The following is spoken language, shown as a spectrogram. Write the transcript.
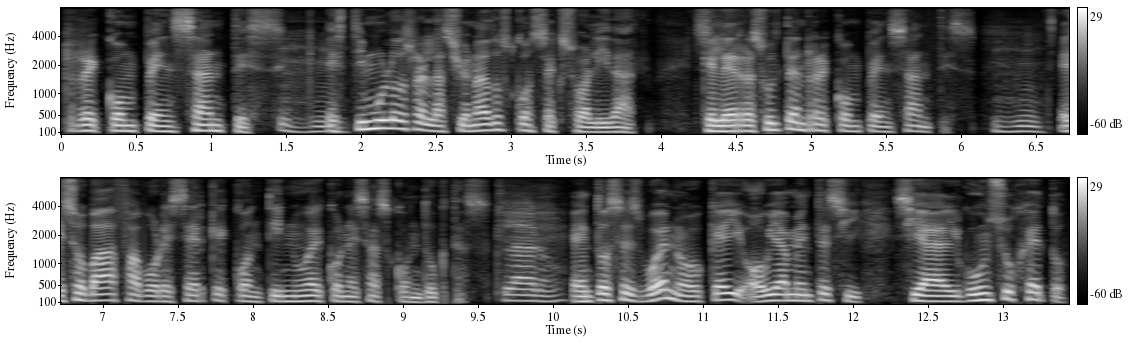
recompensantes, estímulos relacionados con sexualidad, que le resulten recompensantes. Eso va a favorecer que continúe con esas conductas. Claro. Entonces, bueno, ok, obviamente si, si algún sujeto,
